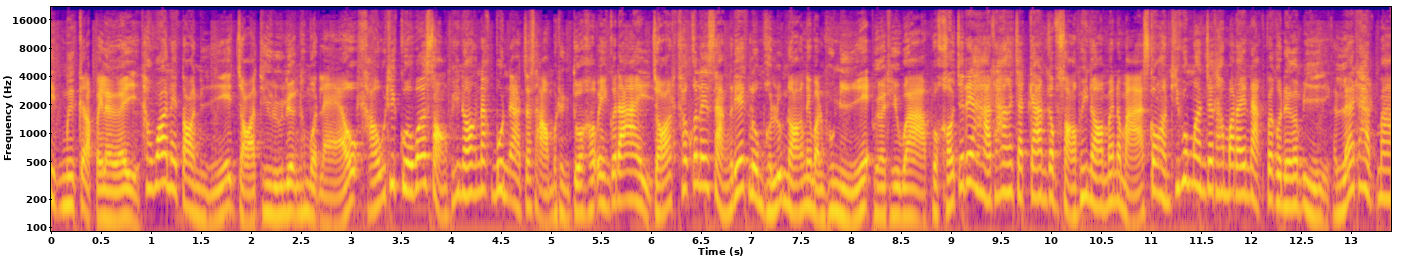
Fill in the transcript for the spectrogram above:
ติดมือกลับไปเลย ถ้าว่าในตอนนี้จอร์จที่รู้เรื่องทั้งหมดแล้ว เขาที่กลัวว่าสองพี่น้องนักบุญอาจจะสาวมาถึงตัวเขาเองก็ได้ จอร์จเขาก็เลยสั่งเรียกรวมพลลูกน้องในวันพรุ่งนี้เพื่อทว่า พวกเขาจะได้หาทางจัดการกับสองพี่น้องแมนามาสก่อนที่พวกมันจะทำอะไรหนักไปกว่าเดิมอีก และถัดมา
